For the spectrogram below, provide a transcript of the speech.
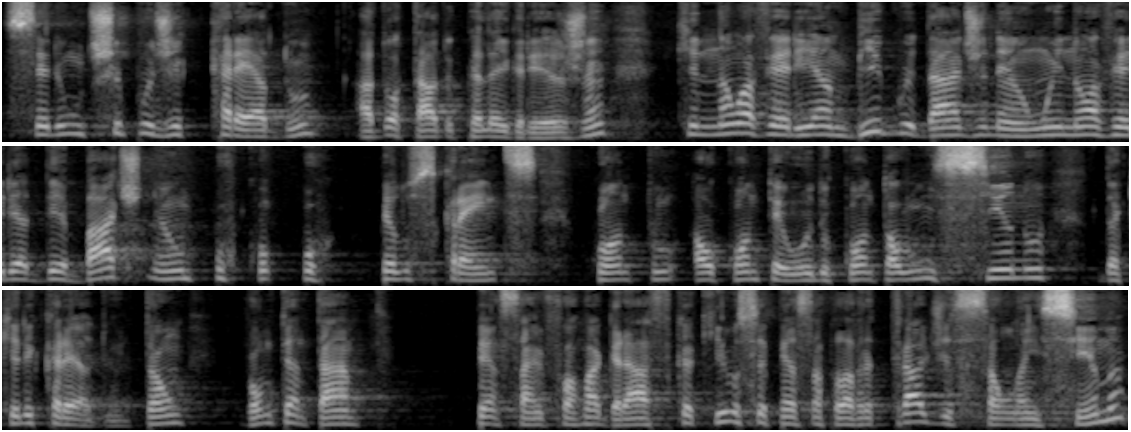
seria um tipo de credo adotado pela igreja, que não haveria ambiguidade nenhuma e não haveria debate nenhum por, por, pelos crentes quanto ao conteúdo, quanto ao ensino daquele credo. Então, vamos tentar pensar em forma gráfica aqui. Você pensa na palavra tradição lá em cima,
